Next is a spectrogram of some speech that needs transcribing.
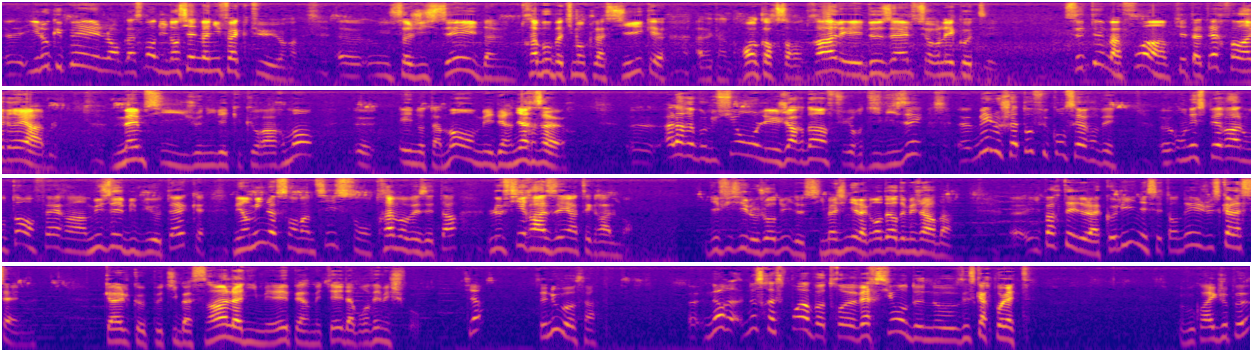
Euh, il occupait l'emplacement d'une ancienne manufacture. Euh, il s'agissait d'un très beau bâtiment classique avec un grand corps central et deux ailes sur les côtés. C'était ma foi un pied-à-terre fort agréable, même si je n'y vécus que rarement, euh, et notamment mes dernières heures. À la Révolution, les jardins furent divisés, euh, mais le château fut conservé. Euh, on espéra longtemps en faire un musée-bibliothèque, mais en 1926, son très mauvais état le fit raser intégralement. Difficile aujourd'hui de s'imaginer la grandeur de mes jardins. Euh, ils partaient de la colline et s'étendaient jusqu'à la Seine. Quelques petits bassins l'animaient et permettaient d'abreuver mes chevaux. Tiens, c'est nouveau ça. Euh, ne ne serait-ce point votre version de nos escarpolettes? Vous croyez que je peux?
